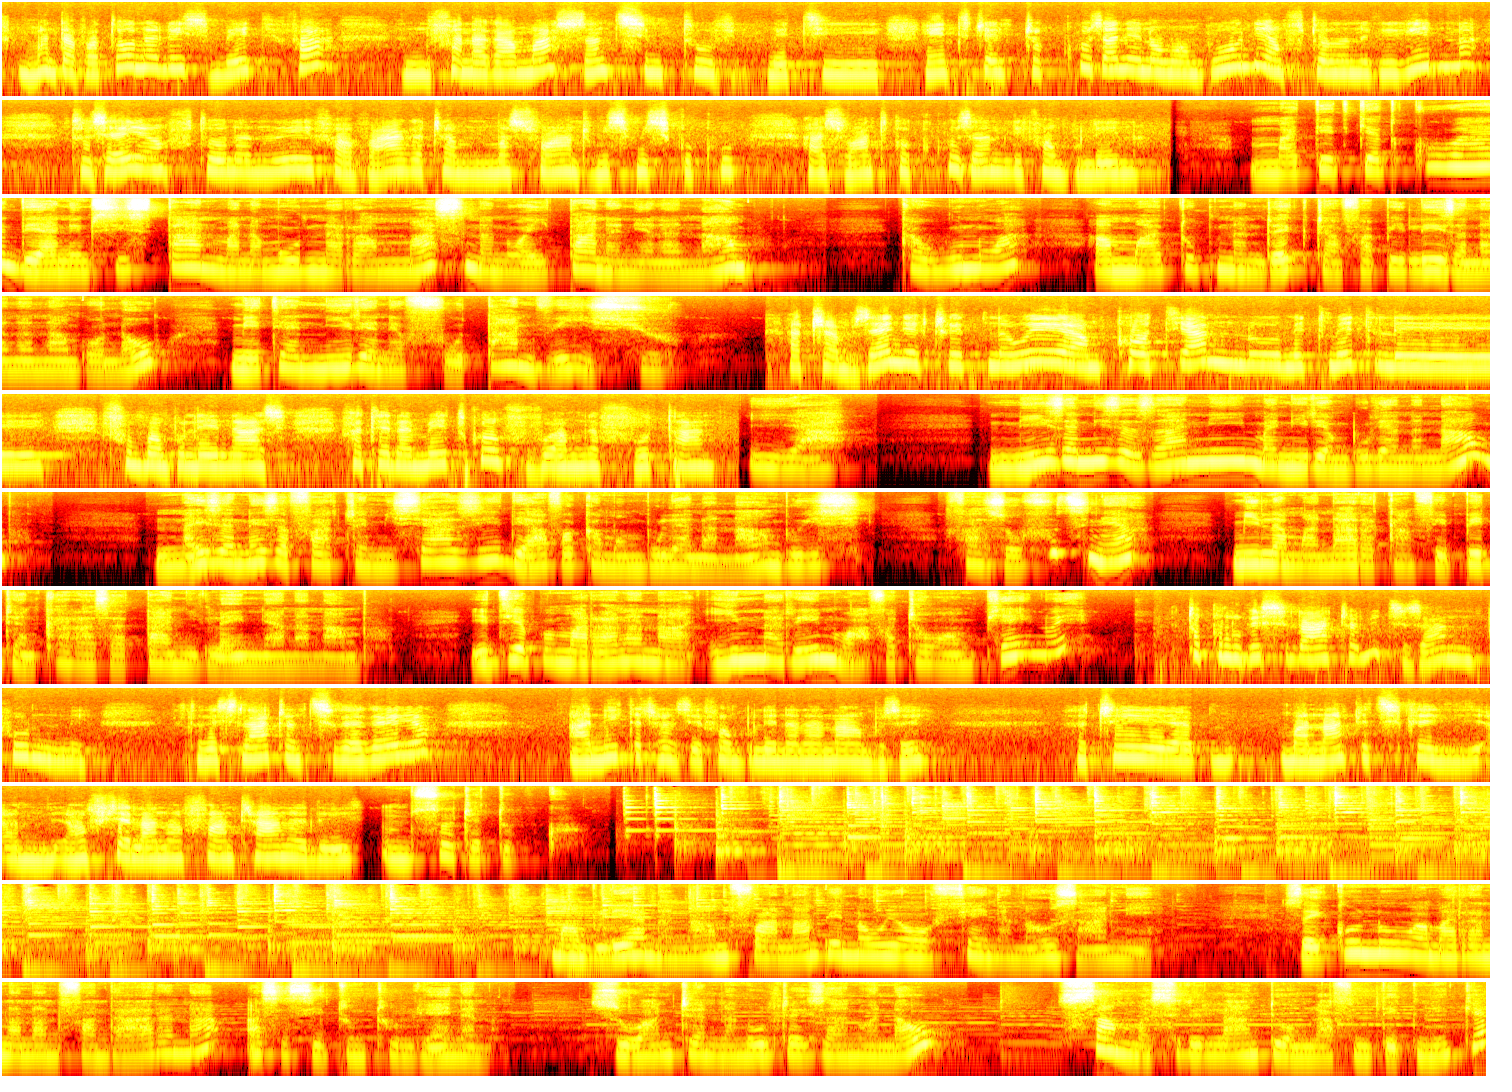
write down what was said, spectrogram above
Mandava-taona ilay izy mety fa ny fanaraha-maso izany tsy mitovy. Mety hentitrenitra kokoa izany ianao mamboly amin'ny fotoanan'ny ririnina toy izay amin'ny fotoanan'ny hoe fahavaratra amin'ny masoandro misimisy kokoa. Azo antoka kokoa izany ilay fambolena. Matetika tokoa dia any amin'ny sisin-tany manamorona ranomasina no ahitana ny ananambo. Ka hono hoa amin'ny maha tompon'andraikitra ny fampielezana nanambo anao, mety haniry any afovoan-tany ve izy io? Hatramin'izay neritreretina hoe amin'ny côte ihany no metimety le fomba ambolena azy, fa tena mety koa amin'ny afovoan-tany. Iaa. N'iza n'iza zany maniry hamboly ananambo? N'aiza n'aiza faritra misy azy dia afaka mamboly ananambo izy. Fa zao fotsiny an, mila manaraka ny fepetra ny karazan-tany ilain'ny ananambo. Ity ampamaranana inona re no hafatrao amin'ny mpihaino e? Tokony resy lahatra mihitsy izany ny mponina e! Resy lahatra ny tsirairay hanitatra an'izay fambolena ananambo izay satria manampy antsika amin'ny fialana amin'ny fahantrana ilay izy. Misaotra tompoko. Mambolea nanamby fa hanampy anao eo amin'ny fiainanao izany e. Izay koa no hamaranana ny fandaharana asa sy tontolo iainana. Zo hanitra ny nanolotra izany ho anao, Sam sy Relany teo amin'ny lafiny teknika,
